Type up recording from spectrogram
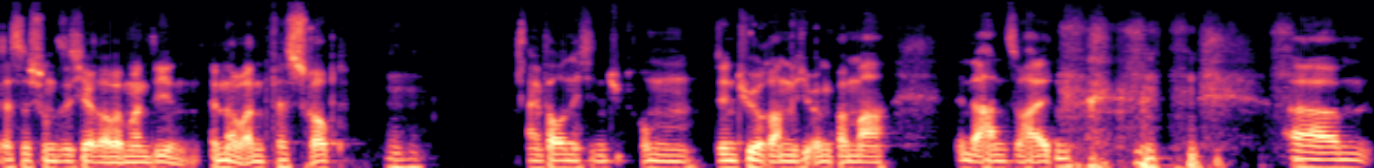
ist es schon sicherer, wenn man die in, in der Wand festschraubt. Mhm. Einfach auch nicht, den, um den Türrahmen nicht irgendwann mal in der Hand zu halten. ähm,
